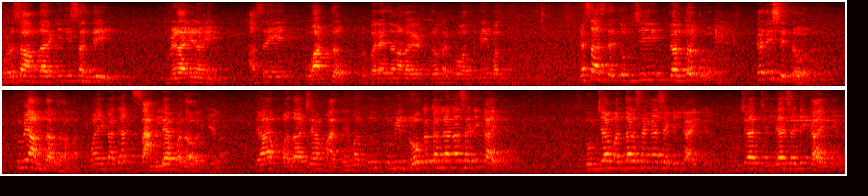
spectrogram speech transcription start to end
थोडंसं आमदारकीची संधी मिळाली नाही असंही वाटतं. बऱ्याच जणाला वाटतं किंवा तुम्ही मग कसं असतं तुमची कर्तृत्व कधी सिद्ध होतं? तुम्ही आमदार झाला किंवा एखाद्या चांगल्या पदावर गेला. त्या पदाच्या माध्यमातून तुम्ही लोककल्याणासाठी काय केलं? तुमच्या मतदारसंघासाठी काय केलं? तुमच्या जिल्ह्यासाठी काय केलं?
